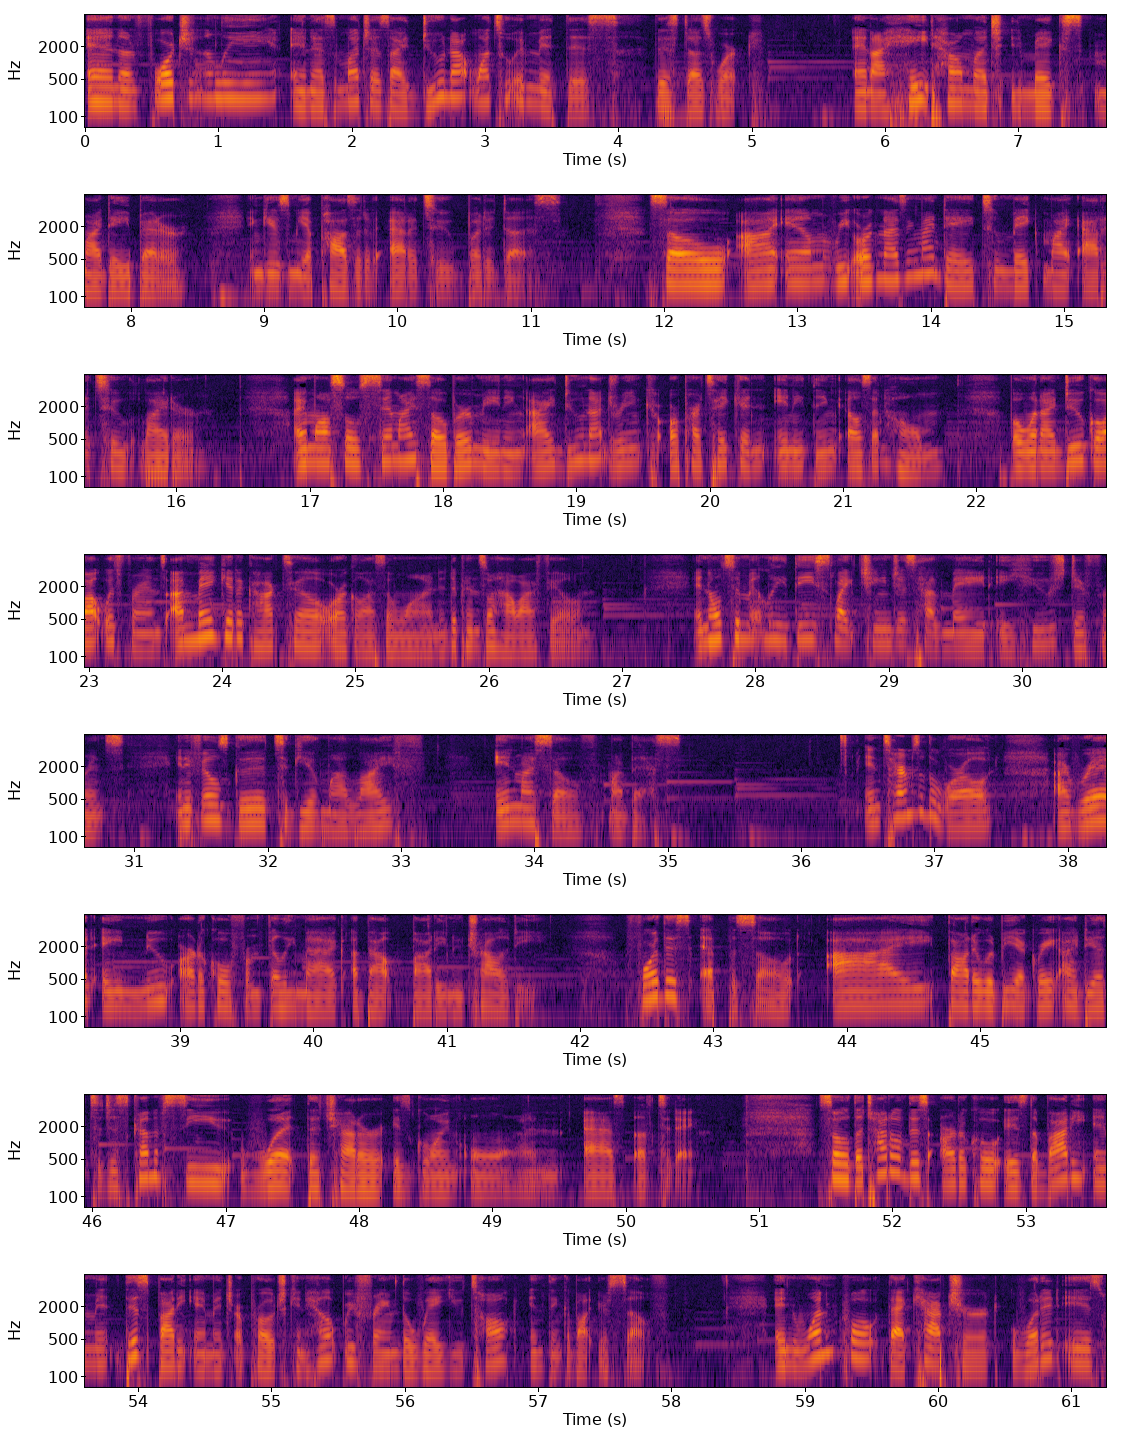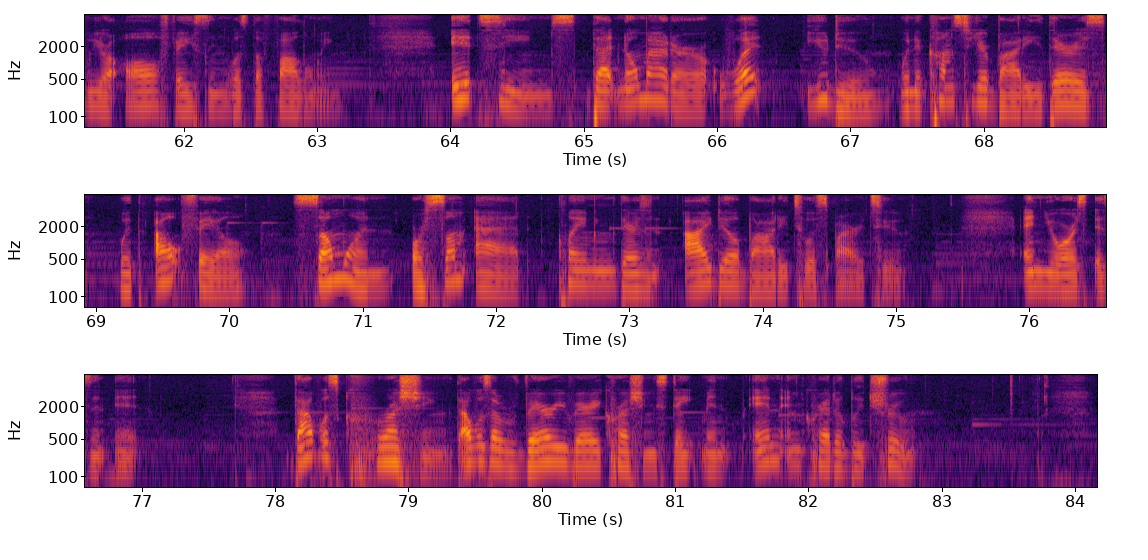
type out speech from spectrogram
And unfortunately, and as much as I do not want to admit this, this does work. And I hate how much it makes my day better and gives me a positive attitude, but it does. So I am reorganizing my day to make my attitude lighter. I am also semi sober, meaning I do not drink or partake in anything else at home. But when I do go out with friends, I may get a cocktail or a glass of wine. It depends on how I feel. And ultimately, these slight changes have made a huge difference, and it feels good to give my life and myself my best. In terms of the world, I read a new article from Philly Mag about body neutrality. For this episode, I thought it would be a great idea to just kind of see what the chatter is going on as of today. So the title of this article is the body image this body image approach can help reframe the way you talk and think about yourself. And one quote that captured what it is we are all facing was the following. It seems that no matter what you do when it comes to your body, there is without fail someone or some ad claiming there's an ideal body to aspire to, and yours isn't it that was crushing. That was a very, very crushing statement and incredibly true.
